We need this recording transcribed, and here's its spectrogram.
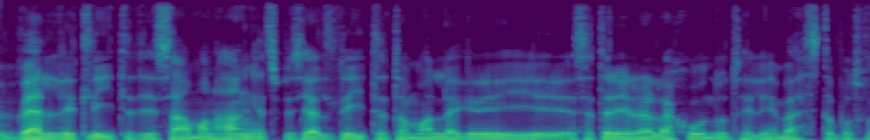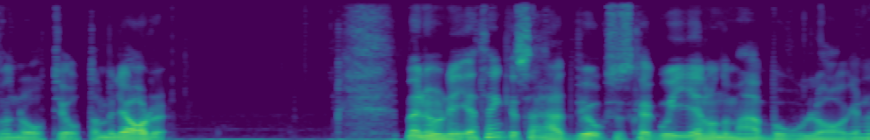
väldigt litet i sammanhanget, speciellt litet om man lägger i, sätter det i relation till Investor på 288 miljarder. Men hörni, jag tänker så här att vi också ska gå igenom de här bolagen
